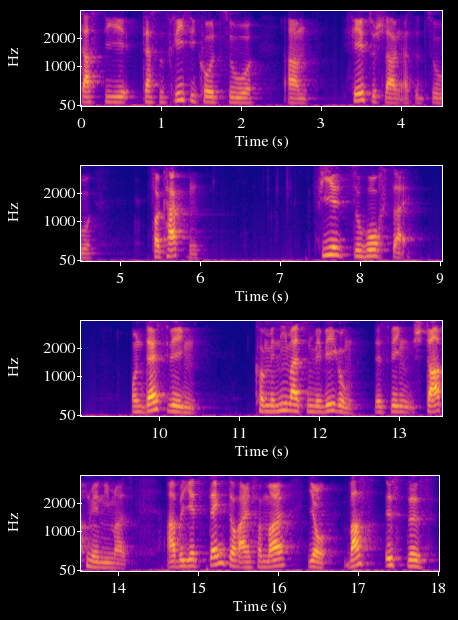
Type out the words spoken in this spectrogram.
dass die, dass das Risiko zu ähm, fehlzuschlagen, also zu verkacken, viel zu hoch sei. Und deswegen kommen wir niemals in Bewegung. Deswegen starten wir niemals. Aber jetzt denkt doch einfach mal, yo, was ist das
